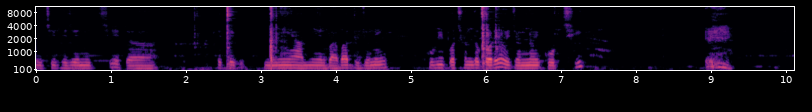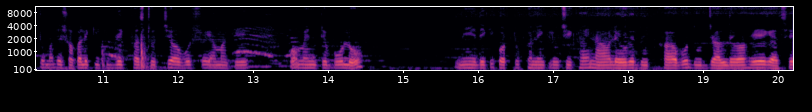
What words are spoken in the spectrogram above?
লুচি ভেজে নিচ্ছি। এটা খেতে মেয়ে আর মেয়ের বাবা দুজনেই খুবই পছন্দ করে, ওই জন্যই করছি। তোমাদের সকালে কী কী ব্রেকফাস্ট হচ্ছে অবশ্যই আমাকে কমেন্টে বলো। মেয়ে দেখি কতক্ষণে লুচি খায়, না হলে ওরে দুধ খাওয়াবো, দুধ জাল দেওয়া হয়ে গেছে।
